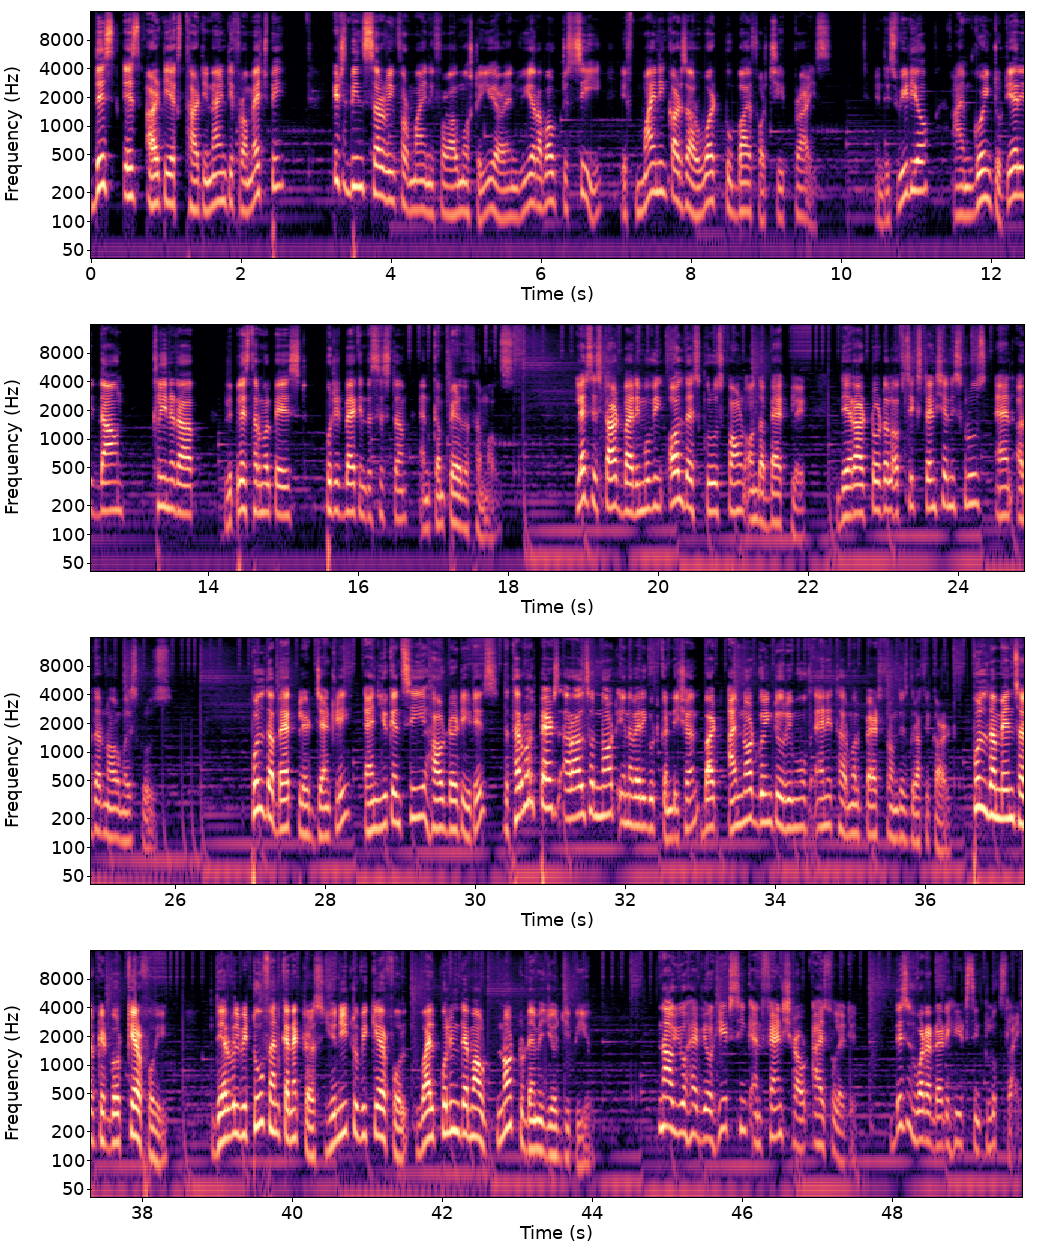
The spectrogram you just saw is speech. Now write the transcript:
This is RTX 3090 from HP. It's been serving for mining for almost a year and we are about to see if mining cards are worth to buy for cheap price. In this video, I am going to tear it down, clean it up, replace thermal paste, put it back in the system and compare the thermals. Let's start by removing all the screws found on the back plate. There are total of 6 tension screws and other normal screws. Pull the back plate gently and you can see how dirty it is. The thermal pads are also not in a very good condition but I'm not going to remove any thermal pads from this graphic card. Pull the main circuit board carefully. There will be two fan connectors, you need to be careful while pulling them out not to damage your GPU. Now you have your heatsink and fan shroud isolated. This is what a dirty heatsink looks like.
